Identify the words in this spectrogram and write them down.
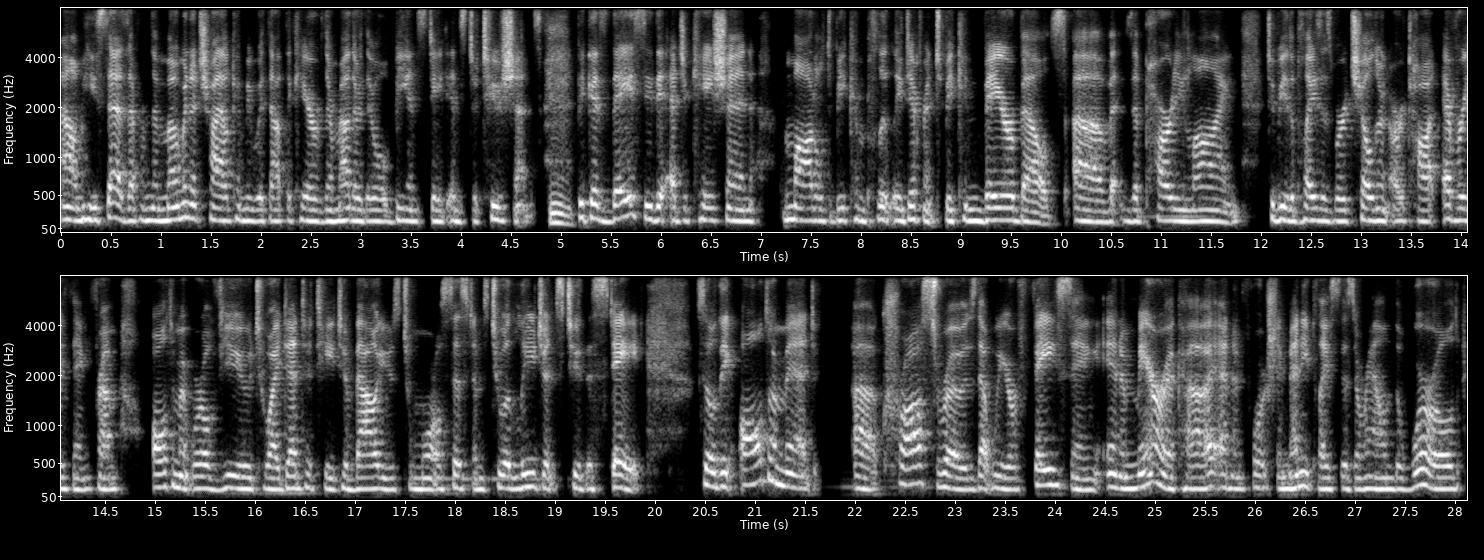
Um, he says that from the moment a child can be without the care of their mother, they will be in state institutions mm. because they see the education model to be completely different, to be conveyor belts of the party line, to be the places where children are taught everything from ultimate worldview to identity to values to moral systems to allegiance to the state. So the ultimate uh, crossroads that we are facing in America and unfortunately many places around the world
